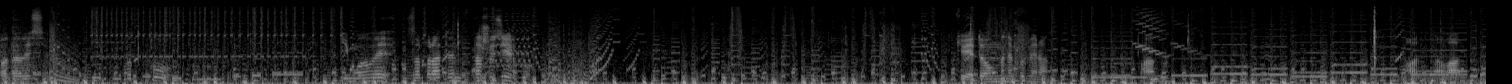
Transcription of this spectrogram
знаходилися кутку. І могли забрати нашу зірку. Тю, я думав, мене поміран. Ладно. Ладно, ладно.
